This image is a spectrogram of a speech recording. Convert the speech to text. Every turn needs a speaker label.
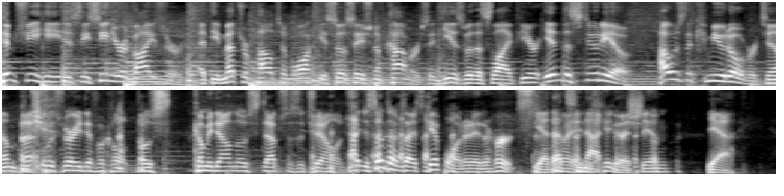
Speaker 1: Tim Sheehy is the senior advisor at the Metropolitan Milwaukee Association of Commerce, and he is with us live here in the studio. How was the commute over, Tim?
Speaker 2: Uh, it was very difficult. Those coming down those steps is a challenge.
Speaker 3: I, sometimes I skip one and it hurts.
Speaker 1: Yeah, that's
Speaker 3: Right.
Speaker 1: not good.
Speaker 3: Shin.
Speaker 1: Yeah.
